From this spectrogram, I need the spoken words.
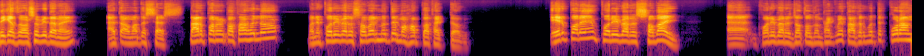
ঠিক আছে, অসুবিধা নাই। এত আমাদের শেষ। তারপরের কথা হলো মানে পরিবারের সবার মধ্যে মহব্বা থাকতে হবে। এরপরে পরিবারের সবাই পরিবারে যতজন থাকবে, তাদের মধ্যে কোরআন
